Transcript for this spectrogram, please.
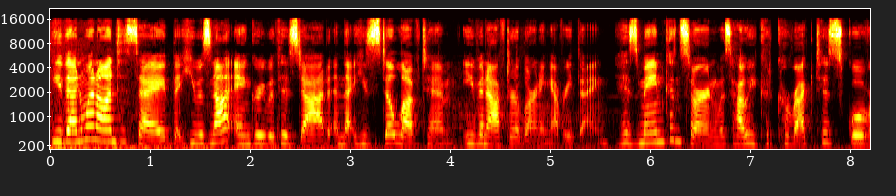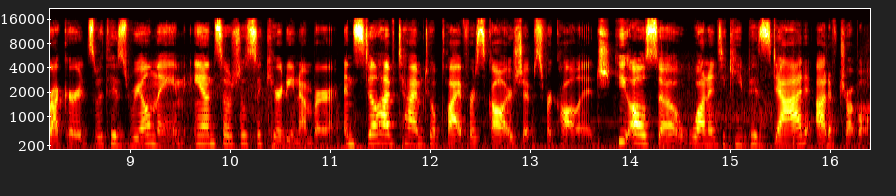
He then went on to say that he was not angry with his dad and that he still loved him, even after learning everything. His main concern was how he could correct his school records with his real name and social security number and still have time to apply for scholarships for college. He also wanted to keep his dad out of trouble.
